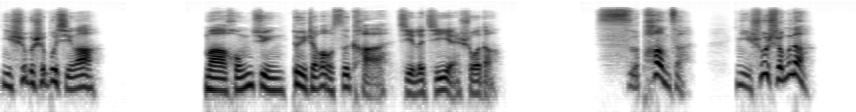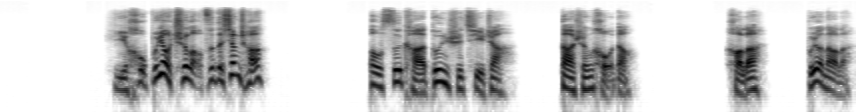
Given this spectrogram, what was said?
你是不是不行啊？马红俊对着奥斯卡挤了挤眼，说道：“死胖子，你说什么呢？以后不要吃老子的香肠！”奥斯卡顿时气炸，大声吼道：“好了，不要闹了，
